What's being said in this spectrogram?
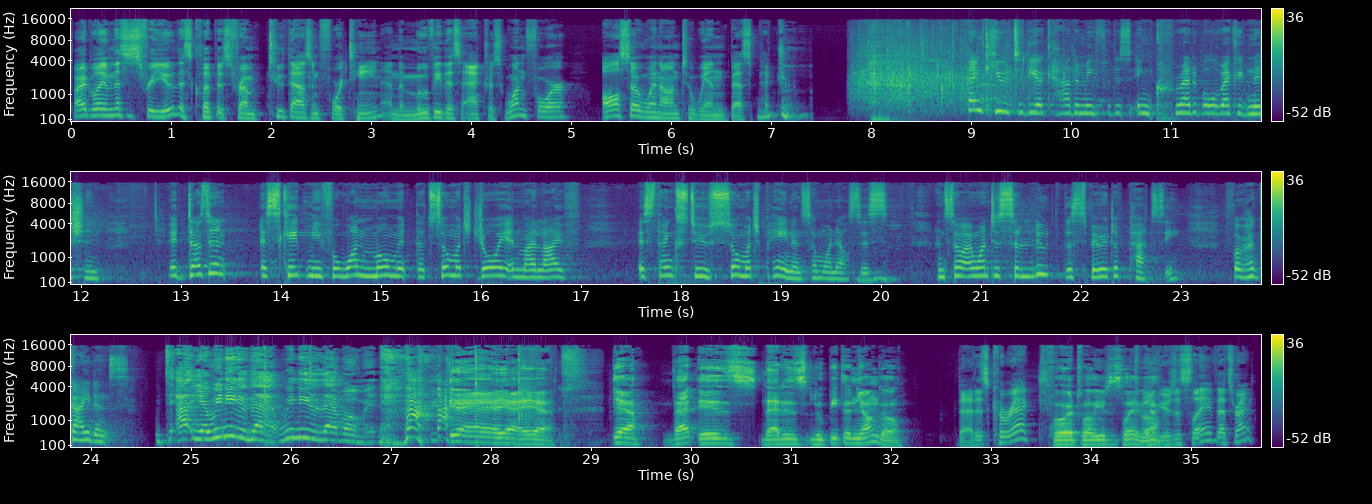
All right, William, this is for you. This clip is from 2014, and the movie this actress won for also went on to win Best Picture. Thank you to the Academy for this incredible recognition. It doesn't escape me for one moment that so much joy in my life is thanks to so much pain in someone else's. And so I want to salute the spirit of Patsy for her guidance. Uh, yeah, we needed that. We needed that moment. Yeah, yeah, yeah, yeah. That is that is Lupita Nyong'o That is correct. for Twelve Years a Slave. 12 yeah. Years a Slave, that's right.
